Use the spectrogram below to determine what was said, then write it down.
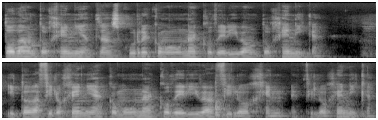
Toda ontogenia transcurre como una coderiva ontogénica, y toda filogenia como una coderiva filogénica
